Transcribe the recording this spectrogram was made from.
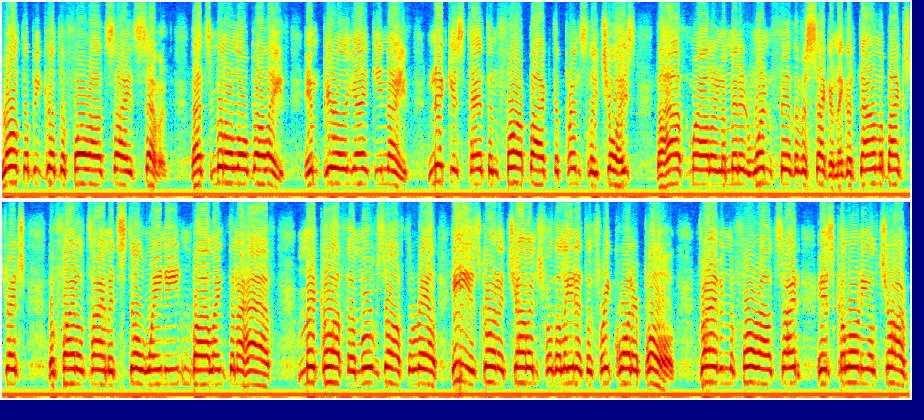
Walter Be Good, the far outside seventh. That's Miller Lobel eighth. Imperial Yankee ninth. Nick is tenth and far back the Princely Choice. The half mile in a minute, one fifth of a second. They go down the back stretch. The final time, it's still Wayne Eden by a length and a half. MacArthur moves off the rail. He is going to challenge for the lead at the three quarter pole. Driving the far outside is Colonial Charm.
